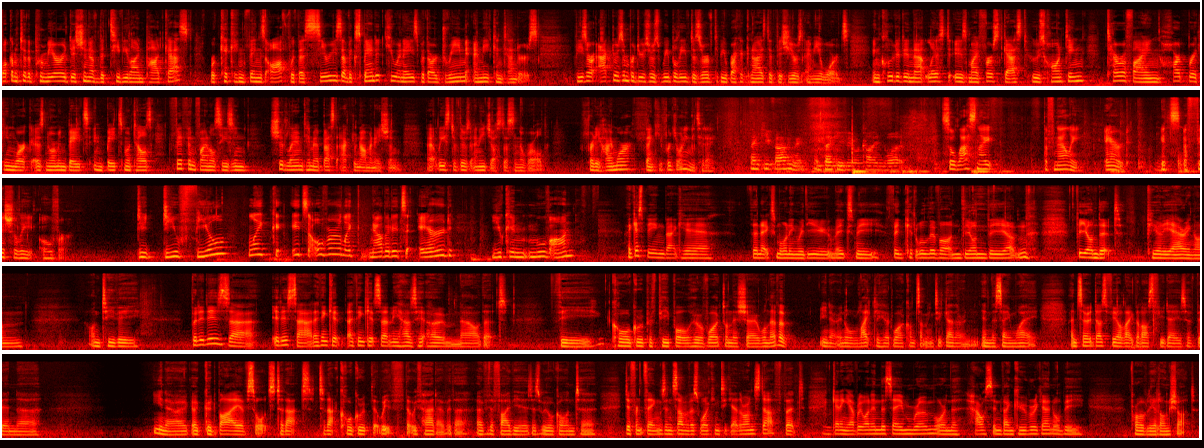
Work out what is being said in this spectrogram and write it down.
Welcome to the premiere edition of the TV Line podcast. We're kicking things off with a series of expanded Q&As with our dream Emmy contenders. These are actors and producers we believe deserve to be recognized at this year's Emmy Awards. Included in that list is my first guest, whose haunting, terrifying, heartbreaking work as Norman Bates in Bates Motel's fifth and final season should land him a Best Actor nomination, at least if there's any justice in the world. Freddie Highmore, thank you for joining me today. Thank you for having me, and thank you for your kind words. So last night, the finale aired. It's officially over. Do, do you feel like it's over? Like now that it's aired, you can move on? I guess being back here the next morning with you makes me think it will live on beyond the um, beyond it purely airing on on TV. But it is uh, it is sad. I think it I think it certainly has hit home now that the core group of people who have worked on this show will never you know in all likelihood work on something together in, in the same way and so it does feel like the last few days have been uh, you know a, a, goodbye of sorts to that to that core group that we've that we've had over the over the five years as we all go on to different things and some of us working together on stuff. But mm. getting everyone in the same room or in the house in Vancouver again will be probably a long shot.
